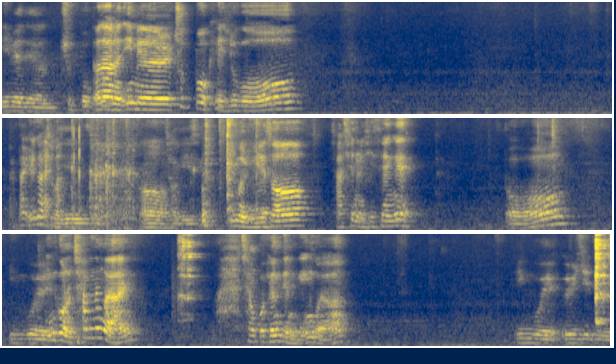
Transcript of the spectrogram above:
임에 대한 축복. 떠나는 임을 축복해주고. 빨리 읽어야 자기 인생. 어. 자기 임을 위해서 자신을 희생해. 또 인고의 인고는 참는 거야. 아, 참고 견디는 게 인고야. 인고의 의지 등의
